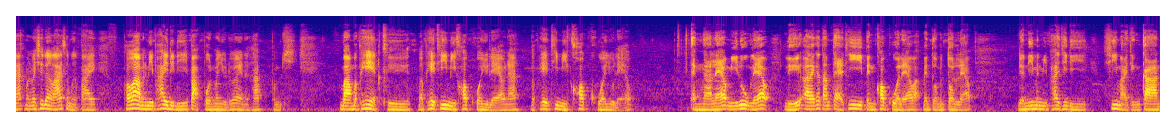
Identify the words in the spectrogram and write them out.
นะ มันไม่ใช่เรื่องร้ายเสมอไป เพราะว่ามันมีไพ่ดีๆปะปนมาอยู่ด้วยนะครับผม บางประเภทคือประเภทที่มีครอบครัวอยู่แล้วนะ ประเภทที่มีครอบครัวอยู่แล้ว แต่งงานแล้วมีลูกแล้ว หรืออะไรก็ตามแต่ที่เป็นครอบครัวแล้วอะเป็นตัวเป็นตนแล้ว เดือนนี้มันมีไพ่ที่ดีที่หมายถึงการ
